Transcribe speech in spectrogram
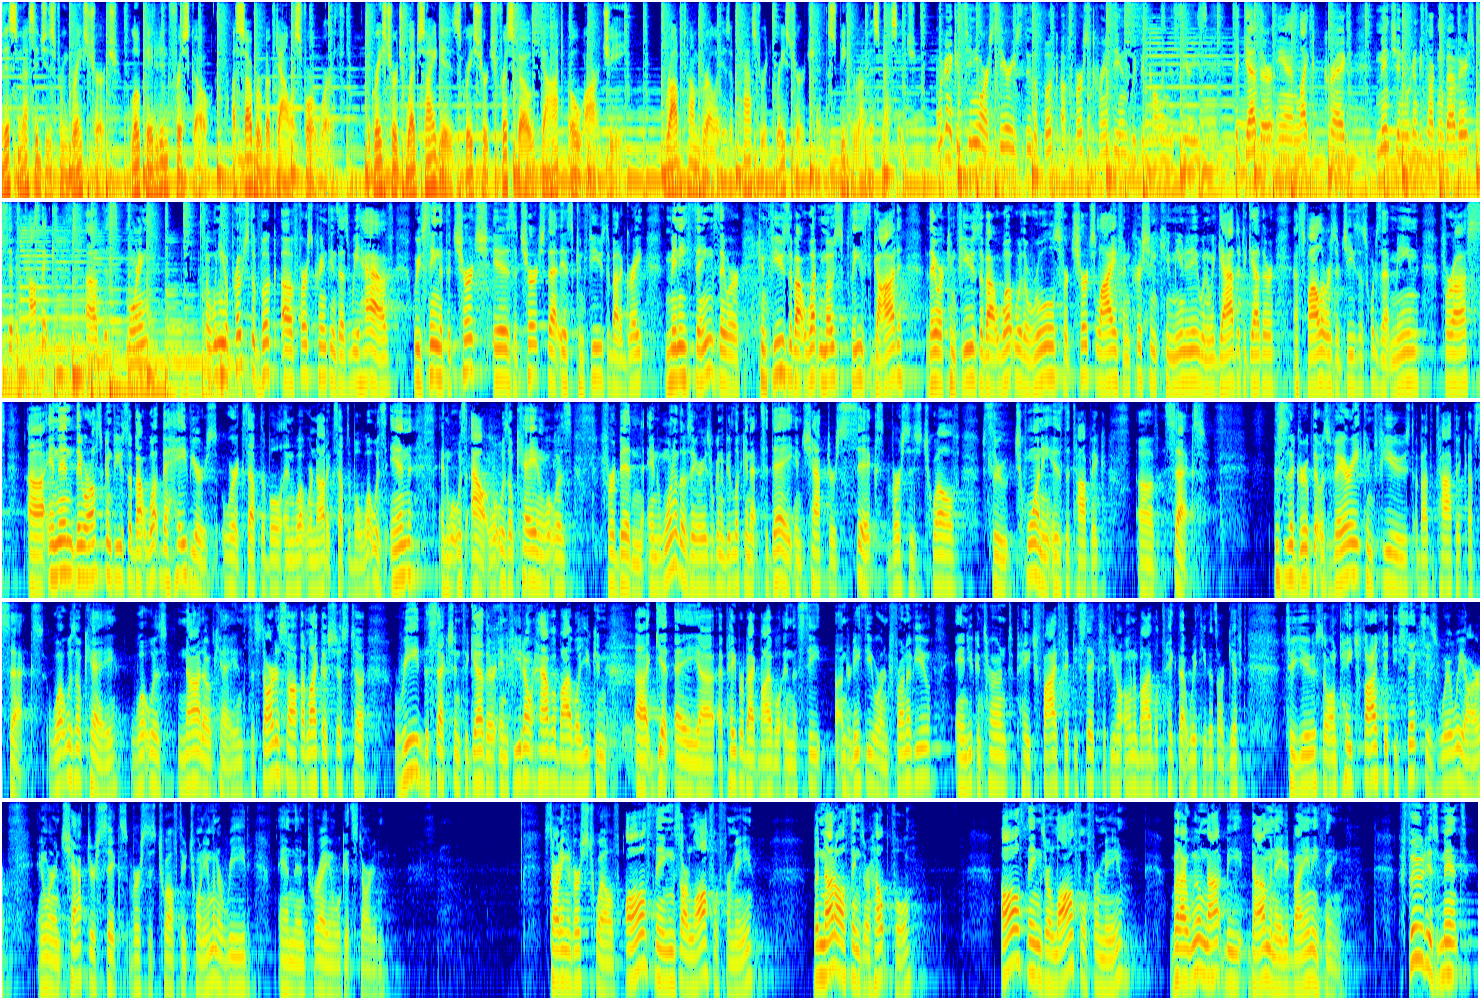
This message is from Grace Church, located in Frisco, a suburb of Dallas Fort Worth. The Grace Church website is gracechurchfrisco.org. Rob Tombrella is a pastor at Grace Church and the speaker on this message. We're going to continue our series through the book of First Corinthians. We've been calling this series Together, and like Craig mentioned, we're going to be talking about a very specific topic uh, this morning. When you approach the book of First Corinthians, as we have, we've seen that the church is a church that is confused about a great many things. They were confused about what most pleased God. They were confused about what were the rules for church life and Christian community when we gather together as followers of Jesus. What does that mean for us? Uh, and then they were also confused about what behaviors were acceptable and what were not acceptable, what was in and what was out, what was okay and what was forbidden. And one of those areas we're going to be looking at today in chapter 6, verses 12 through 20, is the topic of sex. This is a group that was very confused about the topic of sex. What was okay, what was not okay. And to start us off, I'd like us just to read the section together. And if you don't have a Bible, you can uh, get a, uh, a paperback Bible in the seat underneath you or in front of you and you can turn to page 556. If you don't own a Bible, take that with you. That's our gift to you. So on page 556 is where we are, and we're in chapter 6, verses 12 through 20. I'm going to read and then pray, and we'll get started. Starting in verse 12 All things are lawful for me, but not all things are helpful. All things are lawful for me, but I will not be dominated by anything. Food is meant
